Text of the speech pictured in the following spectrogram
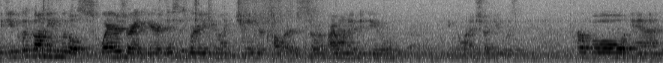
If you click on these little squares right here, this is where you can like change your colors. So if I wanted to do, I think the one I showed you was purple and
